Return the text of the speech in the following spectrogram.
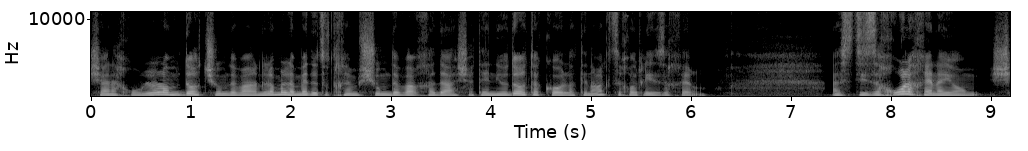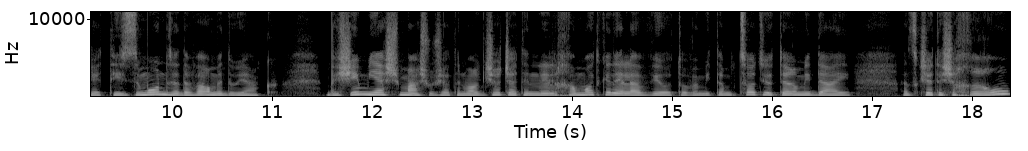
שאנחנו לא לומדות שום דבר, אני לא מלמדת אתכם שום דבר חדש. אתן יודעות הכל, אתן רק צריכות להיזכר. אז תיזכרו לכן היום שתזמון זה דבר מדויק, ושאם יש משהו שאתן מרגישות שאתן נלחמות כדי להביא אותו ומתאמצות יותר מדי, אז כשתשחררו,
